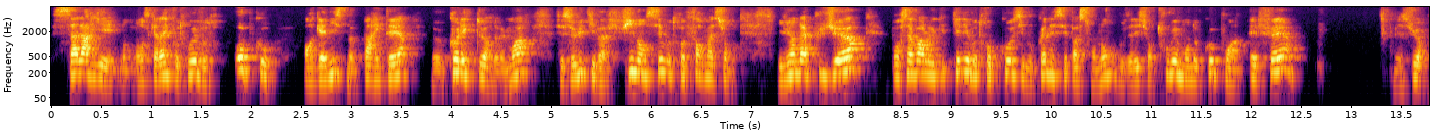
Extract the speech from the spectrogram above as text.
salarié, donc dans ce cas-là, il faut trouver votre OPCO, organisme paritaire euh, collecteur de mémoire, c'est celui qui va financer votre formation. Il y en a plusieurs. Pour savoir quel est votre OPCO, si vous ne connaissez pas son nom, vous allez sur trouvermonopco.fr, bien sûr,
